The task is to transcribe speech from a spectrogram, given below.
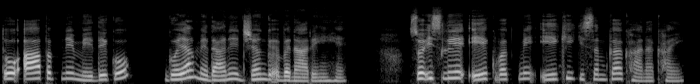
تو آپ اپنے میدے کو گویا میدان جنگ بنا رہے ہیں۔ سو اس لیے ایک وقت میں ایک ہی قسم کا کھانا کھائیں۔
